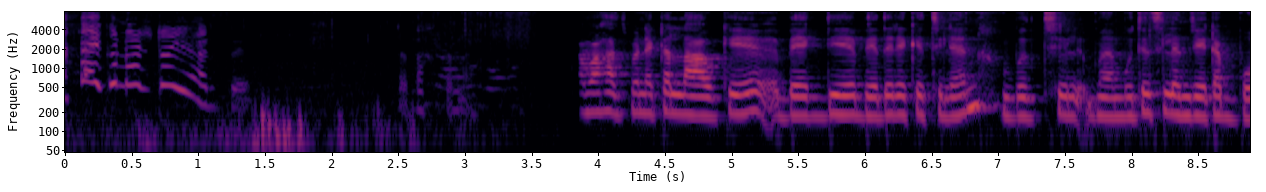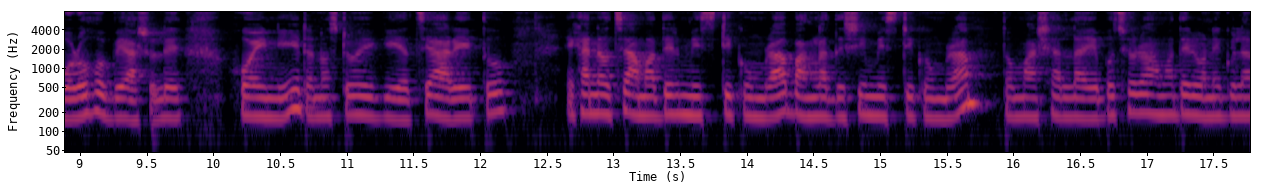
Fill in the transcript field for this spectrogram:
এখন নষ্ট হয়ে আসছে এটা থাকতো না। আমার হাজব্যান্ড একটা লাউকে ব্যাগ দিয়ে বেঁধে রেখেছিলেন। বুঝছিল মানে বুঝেছিলেন যে এটা বড় হবে আসলে হয়নি এটা নষ্ট হয়ে গিয়েছে। আর এই তো এখানে হচ্ছে আমাদের মিষ্টি কুমড়া বাংলাদেশি মিষ্টি কুমড়া। তো মাসাল্লাহ এবছরও আমাদের অনেকগুলা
